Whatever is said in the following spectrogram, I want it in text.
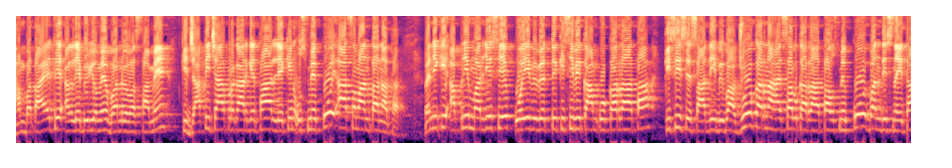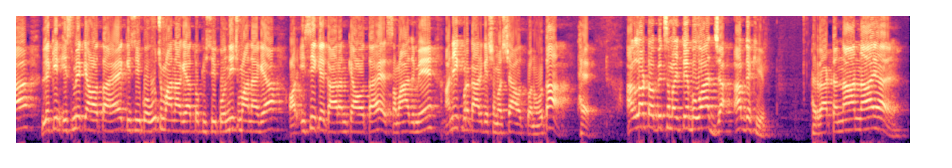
हम बताए थे अगले वीडियो में वर्ण व्यवस्था में कि जाति चार प्रकार के था, लेकिन उसमें कोई असमानता ना था। यानी कि अपनी मर्ज़ी से कोई भी व्यक्ति किसी भी काम को कर रहा था, किसी से शादी, विवाह, जो करना है, सब कर रहा था, उसमें कोई बंदिश नहीं था, लेकिन इसमें क्या होता है, किसी को उच्च माना गया तो किसी को नीच माना गया, और इसी के कारण क्या होता है, समाज में अनेक प्रकार की समस्या उत्पन्न होता है। अगला टॉपिक समझते हैं बुआ अब देखिए, रटना न है,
